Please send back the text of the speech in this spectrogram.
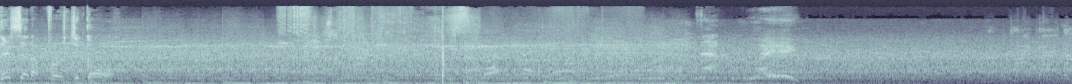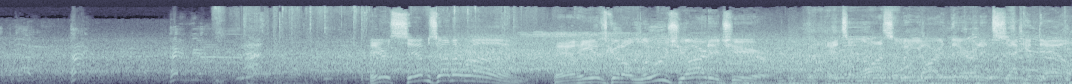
they're set up first and goal. Here's Sims on the run. And he is going to lose yardage here. It's a loss of a yard there, and it's second down.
